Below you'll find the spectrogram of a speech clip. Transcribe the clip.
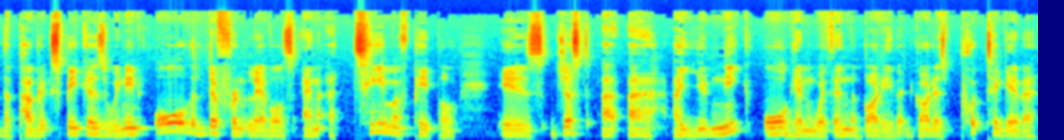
the public speakers. We need all the different levels and a team of people is just a, a, a, unique organ within the body that God has put together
